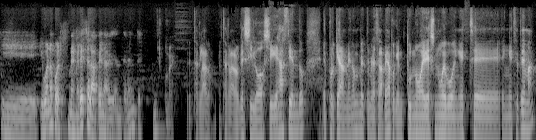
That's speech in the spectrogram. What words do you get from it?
y, bueno, pues me merece la pena, evidentemente. Hombre, está claro, está claro que si lo sigues haciendo es porque al menos te merece la pena, porque tú no eres nuevo en este, en este tema.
